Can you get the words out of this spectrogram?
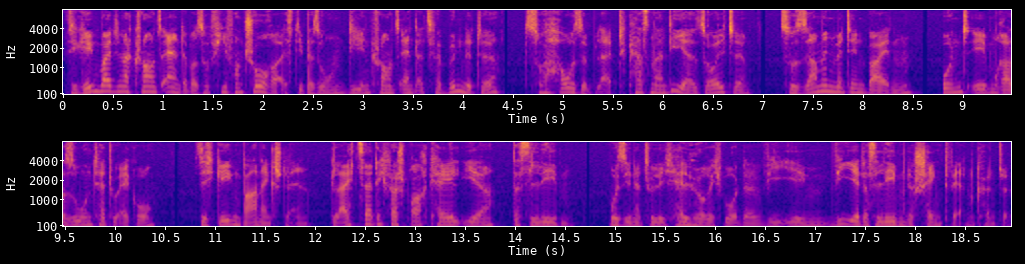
Sie gingen beide nach Crown's End, aber Sophie von Chora ist die Person, die in Crown's End als Verbündete zu Hause bleibt. Kasnadir sollte zusammen mit den beiden und eben Rasu und Tattoo Echo sich gegen Barnek stellen. Gleichzeitig versprach Kale ihr das Leben, wo sie natürlich hellhörig wurde, wie, ihm, wie ihr das Leben geschenkt werden könnte.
